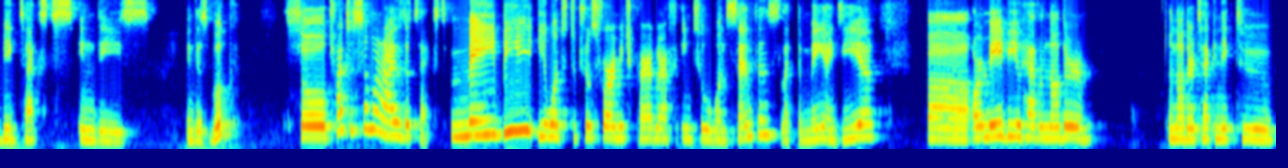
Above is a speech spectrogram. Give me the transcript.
big texts in these in this book so try to summarize the text. Maybe you want to transform each paragraph into one sentence, like the main idea, uh, or maybe you have another another technique to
